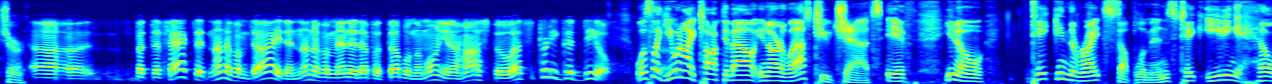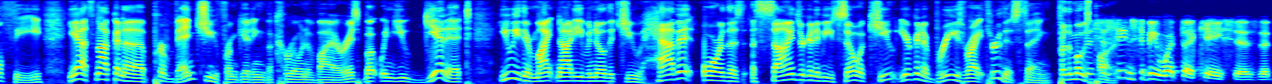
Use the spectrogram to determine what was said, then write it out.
Sure. Uh, but the fact that none of them died and none of them ended up with double pneumonia in a hospital, that's a pretty good deal. Well, it's like you and I talked about in our last two chats. If, you know, taking the right supplements, take eating healthy, yeah, it's not going to prevent you from getting the coronavirus, but when you get it, you either might not even know that you have it or the uh, signs are going to be so acute, you're going to breeze right through this thing for the most This part. seems to be what the case is. That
